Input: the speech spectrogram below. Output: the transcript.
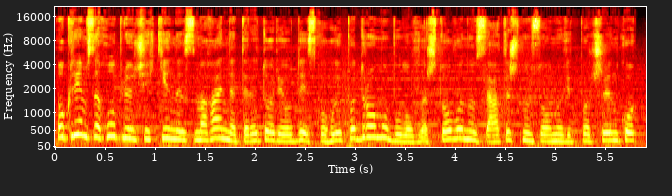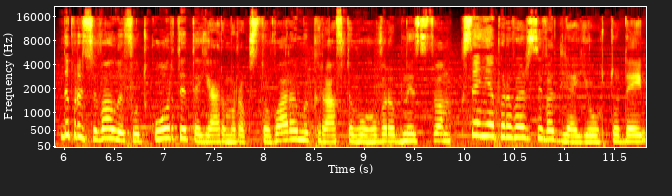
Окрім захоплюючих кінних змагань на території одеського іподрому було влаштовано затишну зону відпочинку, де працювали фудкорти та ярмарок з товарами крафтового виробництва. Ксенія Переверсєва для Юг Тодей.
